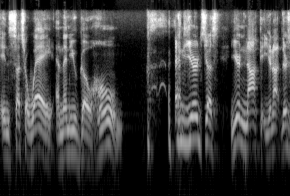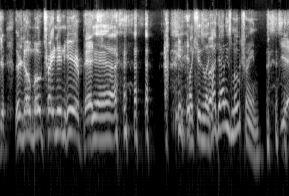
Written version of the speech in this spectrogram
in such a way, and then you go home, and you're just you're knocked. You're not. There's there's no mo train in here, bitch. Yeah. my kids are like, my daddy's mo train. yeah,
